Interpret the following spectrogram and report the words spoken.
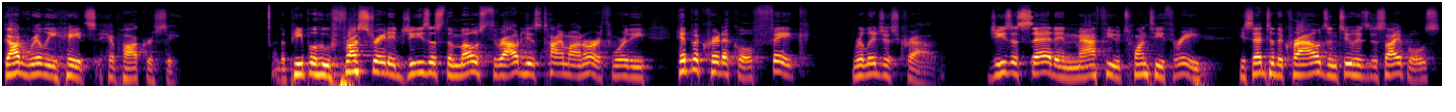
God really hates hypocrisy. The people who frustrated Jesus the most throughout his time on earth were the hypocritical, fake religious crowd. Jesus said in Matthew 23, He said to the crowds and to His disciples,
